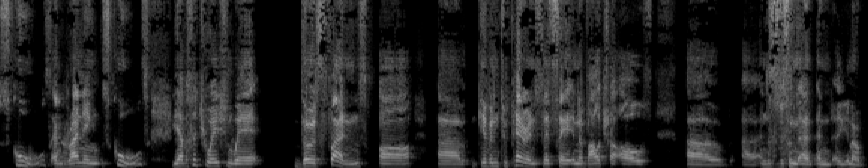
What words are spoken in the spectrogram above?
schools and running schools, you have a situation where those funds are uh, given to parents. Let's say in a voucher of. Uh, uh, and this is just an, an, an, you know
